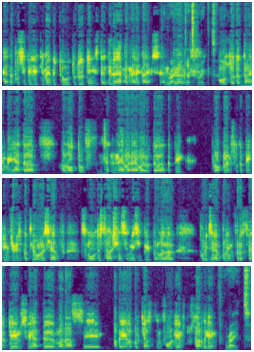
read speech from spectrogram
had the possibility maybe to, to do things. That didn't happen many times. And, Right, uh, that's correct. most of the time we had a, a lot of never ever the, the big problems or the big injuries, but we always have small distractions and missing people. Uh, for example, in first 12 games, we had uh, Manasseh available just in four games to start the game. Right.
